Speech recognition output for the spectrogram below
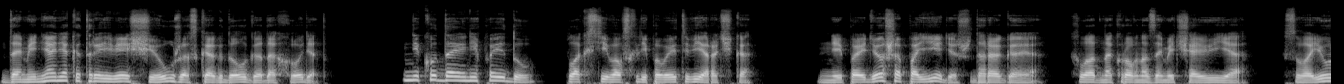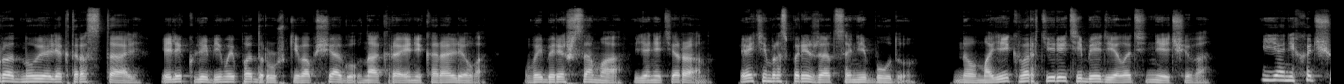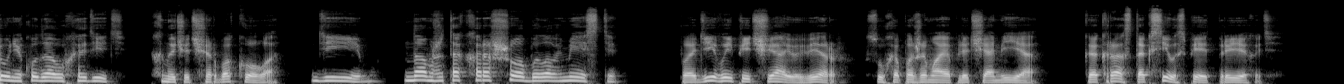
До меня некоторые вещи ужас как долго доходят. «Никуда я не пойду», – плаксиво всхлипывает Верочка. «Не пойдешь, а поедешь, дорогая», — хладнокровно замечаю я. «Свою родную электросталь или к любимой подружке в общагу на окраине Королева. Выберешь сама, я не тиран. Этим распоряжаться не буду. Но в моей квартире тебе делать нечего». «Я не хочу никуда уходить», — хнычет Щербакова. «Дим, нам же так хорошо было вместе». «Поди выпей чаю, Вер», — сухо пожимая плечами я. Как раз такси успеет приехать.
